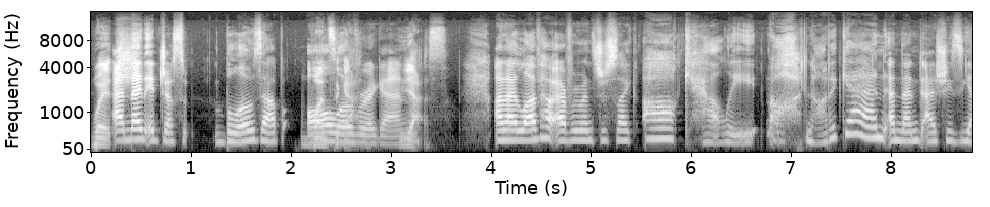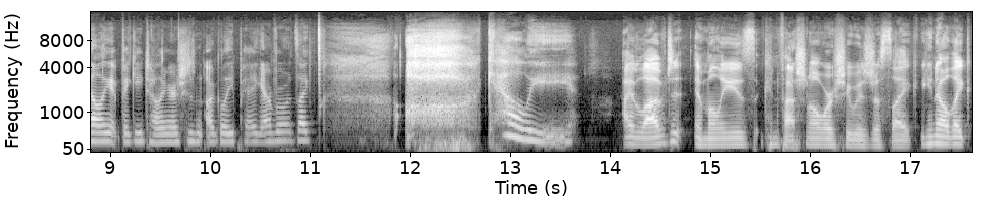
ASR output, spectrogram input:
Which And then it just blows up all over again. Yes. And I love how everyone's just like, Oh, Kelly, oh, not again. And then as she's yelling at Vicky, telling her she's an ugly pig, everyone's like, Oh, Kelly. I loved Emily's confessional where she was just like, you know, like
